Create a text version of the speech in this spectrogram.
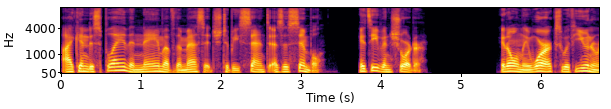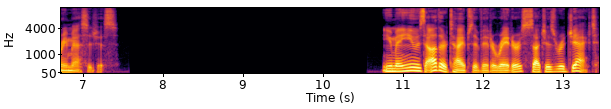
I can display the name of the message to be sent as a symbol. It's even shorter. It only works with unary messages. You may use other types of iterators such as reject.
